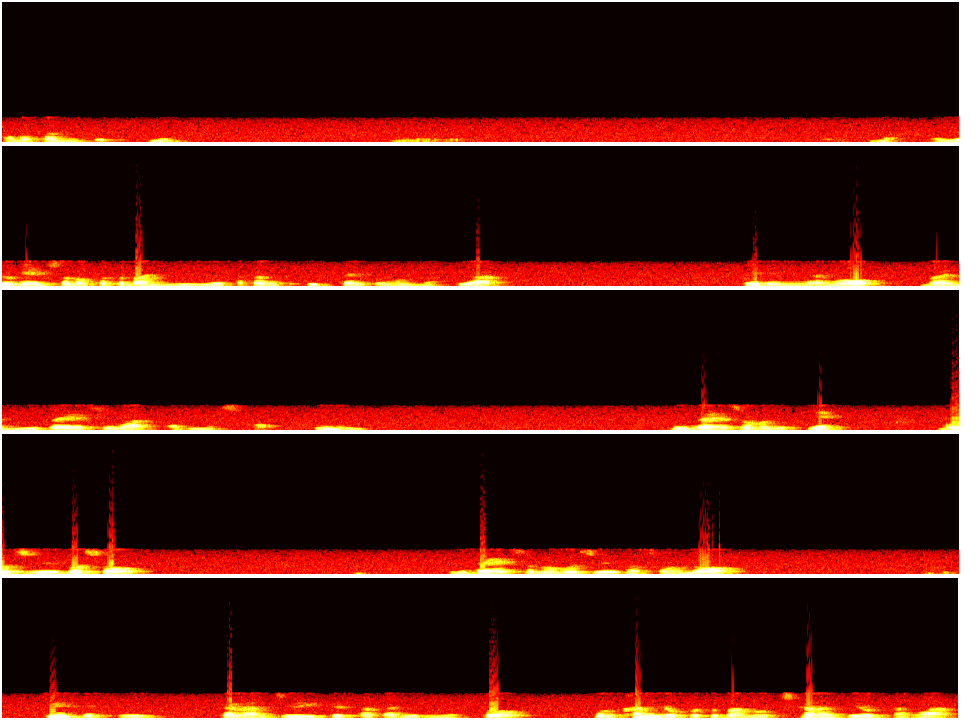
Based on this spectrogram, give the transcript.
改めてですね、まあ、預言書の言葉に耳を傾けていきたいと思いますが、エレミアの前にイザヤ書がありました。イザヤ書のですね、55章、イザヤ書の55章の9節から11節あたりを見ますと、この神の言葉の力強さが、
